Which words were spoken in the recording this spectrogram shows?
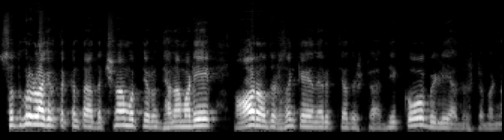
ಸದ್ಗುರುಗಳಾಗಿರ್ತಕ್ಕಂಥ ದಕ್ಷಿಣಾಮೂರ್ತಿಯವರನ್ನು ಧ್ಯಾನ ಮಾಡಿ ಆರು ಅದೃಷ್ಟ ಸಂಖ್ಯೆಯ ನೈಋತ್ಯ ಅದೃಷ್ಟ ದಿಕ್ಕೋ ಬೆಳ್ಳಿ ಅದೃಷ್ಟ ಬಣ್ಣ.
